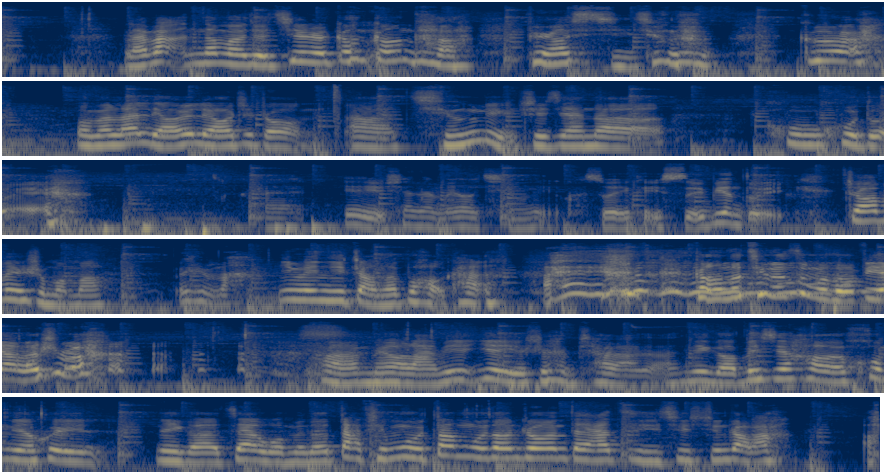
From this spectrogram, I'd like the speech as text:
来吧，那么就接着刚刚的非常喜庆的歌，我们来聊一聊这种啊情侣之间的互互怼。哎，夜雨现在没有情侣，所以可以随便怼。知道为什么吗？为什么？因为你长得不好看。哎，刚刚都听了这么多遍了，是吧？啊，没有啦，叶叶也是很漂亮的。那个微信号后面会那个在我们的大屏幕弹幕当中，大家自己去寻找吧。啊，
